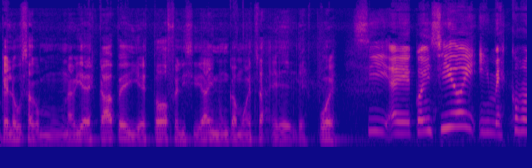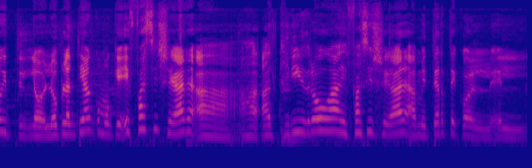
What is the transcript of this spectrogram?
que lo usa como una vía de escape y es todo felicidad y nunca muestra el después. Sí, eh, coincido y, y me, es como que te- lo, lo plantean como que es fácil llegar a, a- a adquirir drogas, es fácil llegar a meterte con el-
